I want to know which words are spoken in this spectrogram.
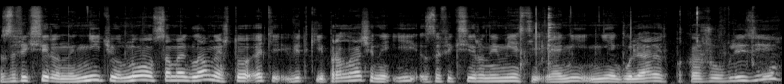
зафиксированы нитью, но самое главное, что эти витки пролачены и зафиксированы вместе, и они не гуляют. Покажу вблизи.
